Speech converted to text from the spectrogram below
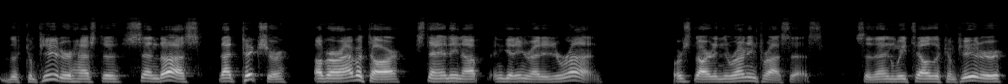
the computer has to send us that picture of our avatar standing up and getting ready to run or starting the running process. So then we tell the computer,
